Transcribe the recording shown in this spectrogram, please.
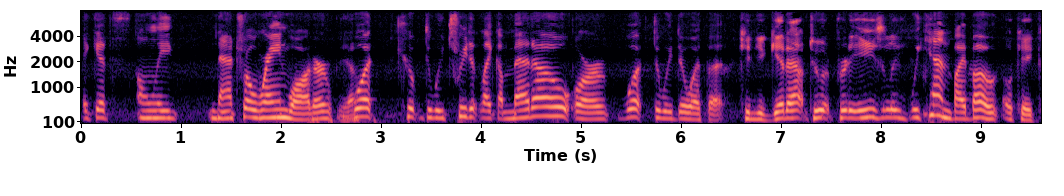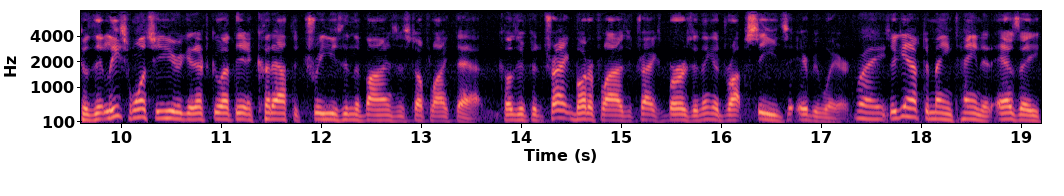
It gets only natural rainwater. Yeah. What do we treat it like a meadow, or what do we do with it? Can you get out to it pretty easily? We can by boat. Okay, because at least once a year you're gonna have to go out there and cut out the trees and the vines and stuff like that. Because if it attracts butterflies, it attracts birds, and they're gonna drop seeds everywhere. Right. So you're gonna have to maintain it as a.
